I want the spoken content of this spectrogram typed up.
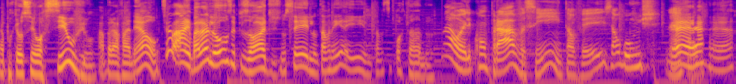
É porque o senhor Silvio Abravanel, sei lá, embaralhou os episódios, não sei, ele não tava nem aí, não tava se portando. Não, ele comprava, assim, talvez alguns, né? É, é.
